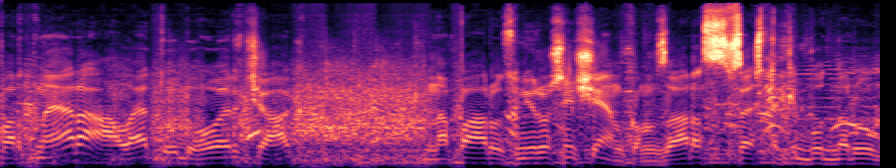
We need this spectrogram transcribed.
партнера, але тут Гоерчак на пару з Мірошниченком. Зараз все ж таки Буднарук,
